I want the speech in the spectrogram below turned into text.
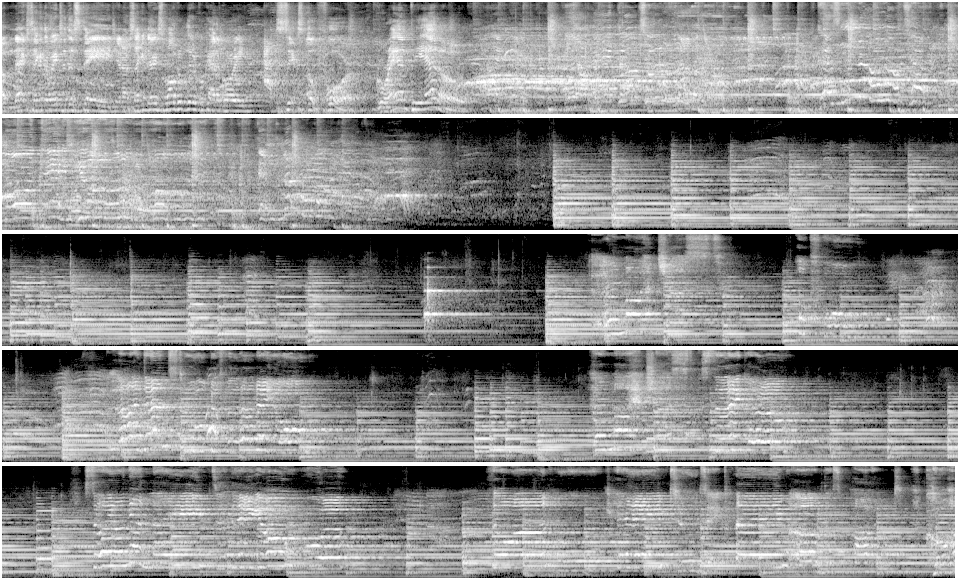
Up next, taking the way to the stage in our secondary small group lyrical category at 604, Grand Piano. Oh.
